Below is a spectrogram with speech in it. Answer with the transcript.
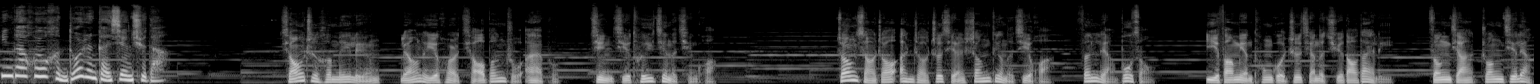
应该会有很多人感兴趣的。乔治和梅玲聊了一会儿乔帮主 App 近期推进的情况。张小昭按照之前商定的计划，分两步走：一方面通过之前的渠道代理增加装机量，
